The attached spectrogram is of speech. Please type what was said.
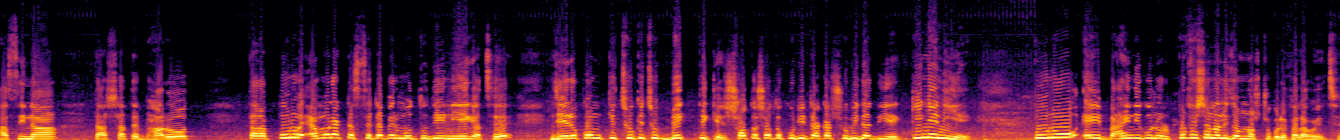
হাসিনা, তার সাথে ভারত, তারা পুরো এমন একটা সেট মধ্য দিয়ে নিয়ে গেছে যে এরকম কিছু কিছু ব্যক্তিকে শত শত কোটি টাকার সুবিধা দিয়ে কিনে নিয়ে পুরো এই বাহিনীগুলোর প্রফেশনালিজম নষ্ট করে ফেলা হয়েছে।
